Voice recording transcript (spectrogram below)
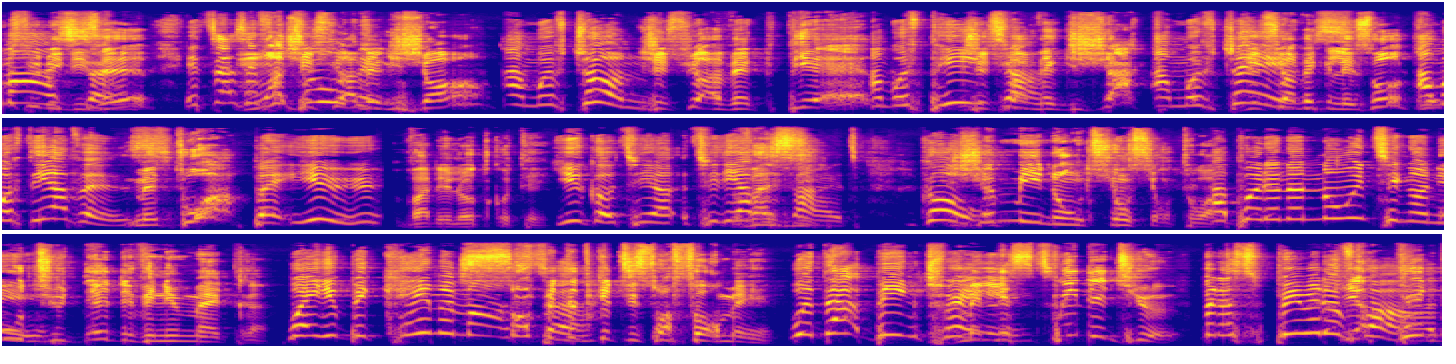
comme s'il lui master. disait, It's as moi je suis avec Jean, I'm with John, je suis avec Pierre, I'm with je suis Peter, avec Jacques, I'm with je suis James, avec les autres. I'm with the others. Mais toi, But you, va de l'autre côté. you go to, your, to the other side. Go. J'ai mis une onction sur toi I put an anointing on où you tu es devenu maître where you became a sans master peut-être que tu sois formé. without being Mais trained. l'Esprit de Dieu But the Spirit qui of a pu God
